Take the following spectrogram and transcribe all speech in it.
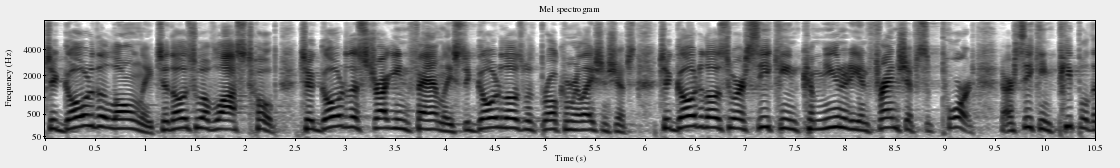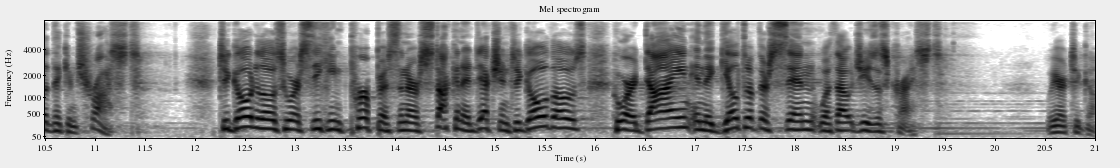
to go to the lonely, to those who have lost hope, to go to the struggling families, to go to those with broken relationships, to go to those who are seeking community and friendship support, are seeking people that they can trust. To go to those who are seeking purpose and are stuck in addiction, to go to those who are dying in the guilt of their sin without Jesus Christ. We are to go.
